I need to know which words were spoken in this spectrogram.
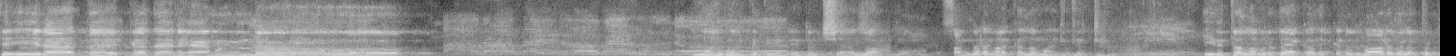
തീരാത്ത കഥനമുണ്ടോ സങ്കടങ്ങളൊക്കെ അല്ല മാറ്റി തരട്ടെ. ഇരുത്തല്ല വെറുതെ ആക്കാതിരിക്കട്ടെ ഒരുപാട് വിലപ്പെട്ട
